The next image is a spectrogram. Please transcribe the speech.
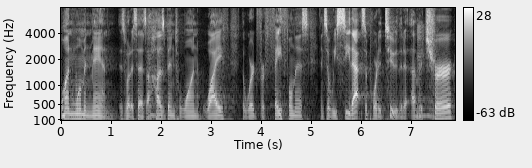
one woman man is what it says a husband to one wife the word for faithfulness and so we see that supported too that a, a mature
